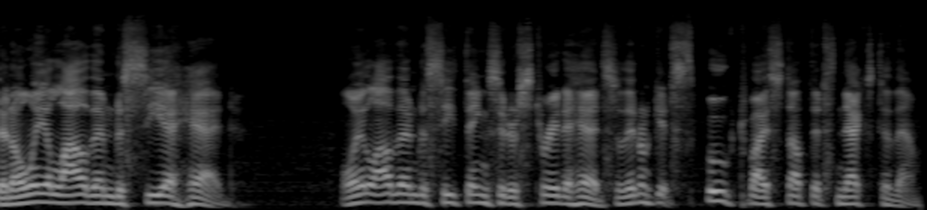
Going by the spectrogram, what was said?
that only allow them to see ahead. Only allow them to see things that are straight ahead so they don't get spooked by stuff that's next to them.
